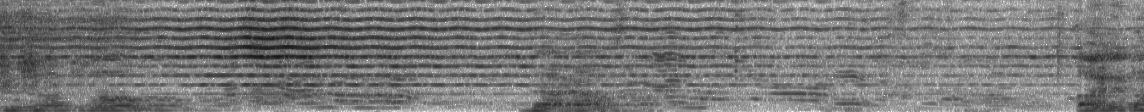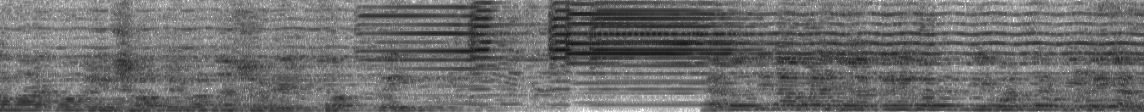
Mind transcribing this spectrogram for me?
সুশান্ত দাঁড়াও। শরীর এতদিন আমার চাকরি করে জীবনটা কেটে গেল।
